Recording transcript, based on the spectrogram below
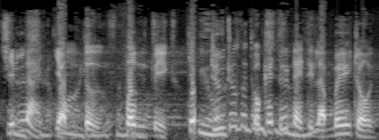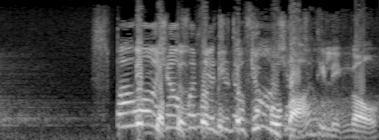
chính là vọng tưởng phân biệt chấp trước. Có cái thứ này thì là mê rồi. Đem vọng tưởng phân biệt chấp trước buông bỏ thì liền ngộ.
